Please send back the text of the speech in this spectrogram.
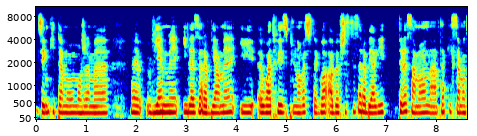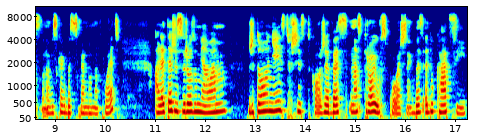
dzięki temu możemy wiemy, ile zarabiamy i łatwiej jest pilnować tego, aby wszyscy zarabiali tyle samo na takich samych stanowiskach bez względu na płeć. Ale też zrozumiałam, że to nie jest wszystko, że bez nastrojów społecznych, bez edukacji,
